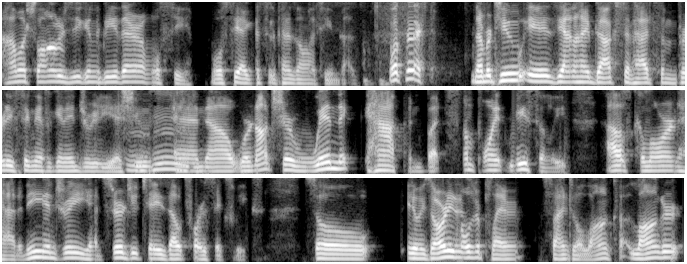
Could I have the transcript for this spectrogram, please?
How much longer is he going to be there? We'll see. We'll see. I guess it depends on what the team does. What's next? Number two is the Anaheim Ducks have had some pretty significant injury issues, mm-hmm. and now we're not sure when it happened, but some point recently, Alex Killorn had a knee injury. He had surgery. He's out four to six weeks. So you know he's already an older player, signed to a long, longer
